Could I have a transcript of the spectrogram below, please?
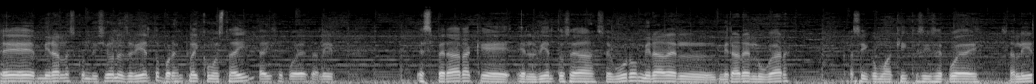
Eh, mirar las condiciones de viento, por ejemplo, ahí como está ahí, ahí se puede salir. Esperar a que el viento sea seguro, mirar el, mirar el lugar, así como aquí que sí se puede salir.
